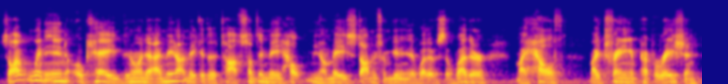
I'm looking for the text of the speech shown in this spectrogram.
So I went in okay, knowing that I may not make it to the top. Something may help, you know, may stop me from getting there, whether it was the weather, my health, my training and preparation.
